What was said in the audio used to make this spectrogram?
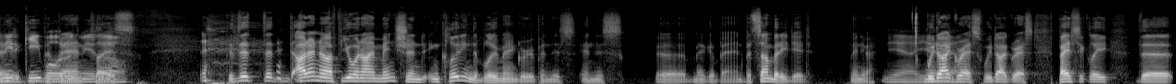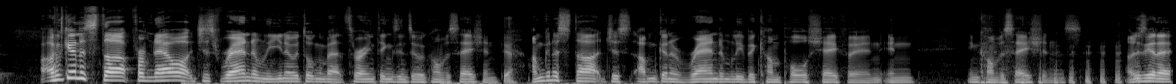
need a The keyboard with me plays. as well. that- that- I don't know if you and I mentioned including the Blue Man Group in this in this uh, mega band, but somebody did. Anyway, Yeah, yeah. we yeah. digress. We digress. Basically, the I'm gonna start from now on, just randomly. You know, we're talking about throwing things into a conversation. Yeah. I'm gonna start just. I'm gonna randomly become Paul Shaffer in in in conversations. I'm just gonna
